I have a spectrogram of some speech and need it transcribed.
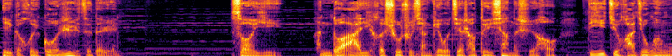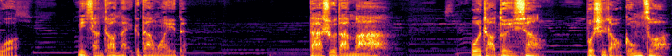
一个会过日子的人。所以，很多阿姨和叔叔想给我介绍对象的时候，第一句话就问我。你想找哪个单位的？大叔大妈，我找对象，不是找工作。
